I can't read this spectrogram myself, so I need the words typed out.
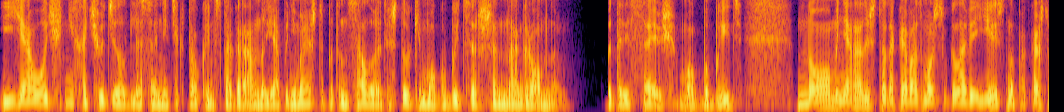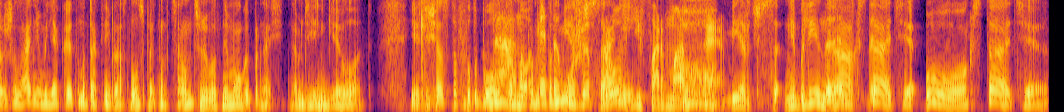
И я очень не хочу делать для Сани ТикТок и Инстаграм, но я понимаю, что потенциал у этой штуки мог быть совершенно огромным. Потрясающим мог бы быть. Но меня радует, что такая возможность в голове есть, но пока что желание у меня к этому так не проснулось, поэтому в целом эти животные могут приносить нам деньги. Вот. Если сейчас это футболка, да, потом но что это мерч уже с Аней. профдеформация. О, мерч. Не, блин, Да, а, кстати. О, кстати.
